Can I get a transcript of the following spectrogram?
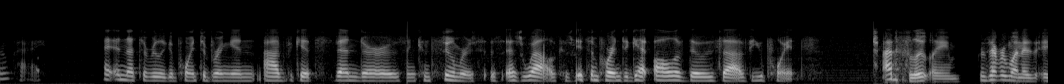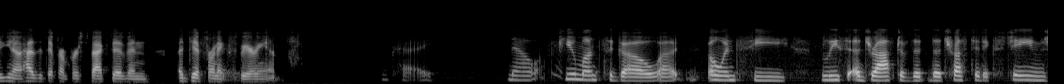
Okay. And that's a really good point to bring in advocates, vendors, and consumers as, as well, because it's important to get all of those uh, viewpoints. Absolutely, because everyone is, you know, has a different perspective and a different experience. Okay. Now, a few months ago, uh, ONC released a draft of the, the Trusted Exchange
